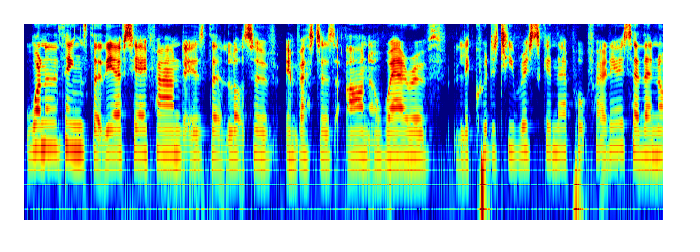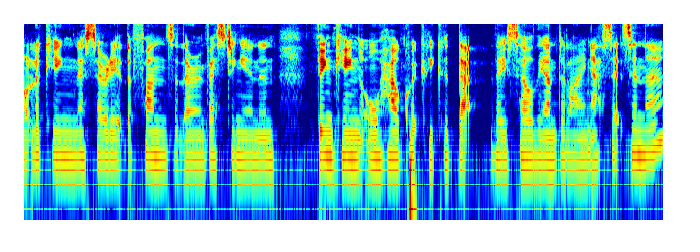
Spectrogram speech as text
one of the things that the FCA found is that lots of investors aren't aware of liquidity risk in their portfolio, so they're not looking necessarily at the funds that they're investing in and thinking, "Oh, how quickly could that they sell the underlying assets in there?"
